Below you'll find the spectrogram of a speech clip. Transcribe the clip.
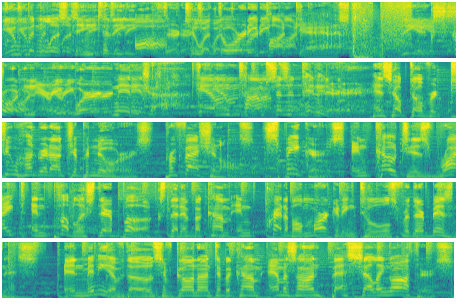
You've been listening to the Author to Authority podcast. The extraordinary word ninja, Kim Thompson Pinder, has helped over 200 entrepreneurs, professionals, speakers, and coaches write and publish their books that have become incredible marketing tools for their business. And many of those have gone on to become Amazon best selling authors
